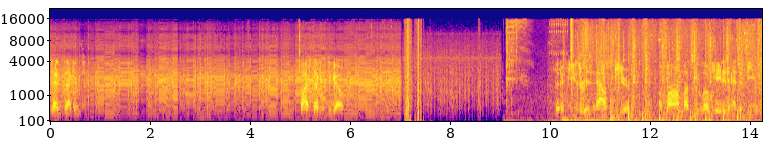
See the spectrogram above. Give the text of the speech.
10 seconds. Five seconds to go. The defuser is now secured. A bomb must be located and defused.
